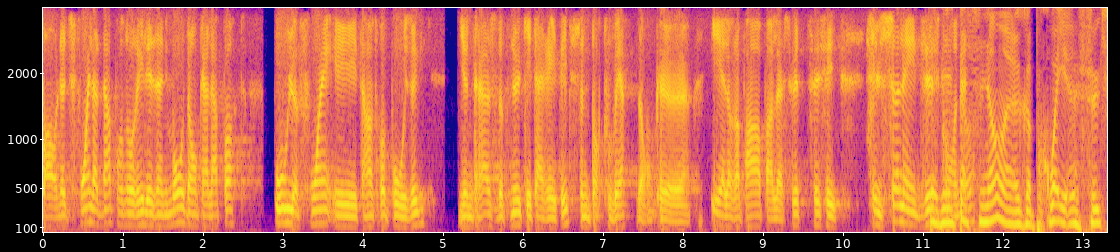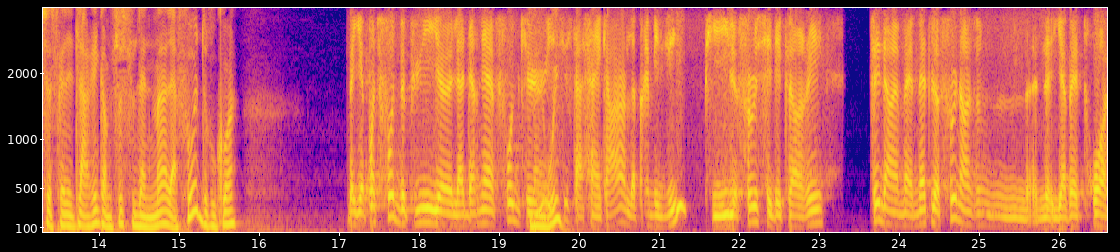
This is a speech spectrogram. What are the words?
Bon, on a du foin là-dedans pour nourrir les animaux, donc à la porte où le foin est entreposé, il y a une trace de pneu qui est arrêtée, puis c'est une porte ouverte, donc euh, et elle repart par la suite. C'est, c'est le seul indice Eh qu'on a. sinon, euh, pourquoi il y a un feu qui se serait déclaré comme ça soudainement? La foudre ou quoi? Ben, il n'y a pas de foudre depuis euh, la dernière foudre qu'il y a Ben eu oui. ici, c'était à 5 heures l'après-midi, puis le feu s'est déclaré. Tu sais, dans- mettre le feu dans une... Il y avait 300,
